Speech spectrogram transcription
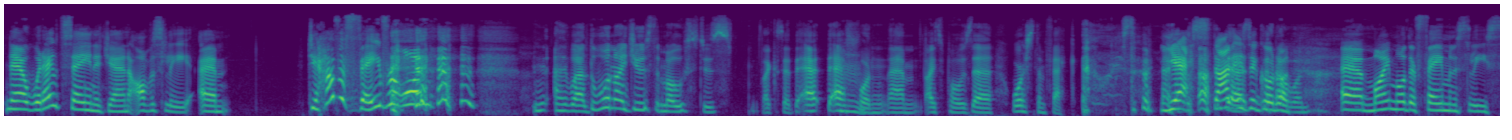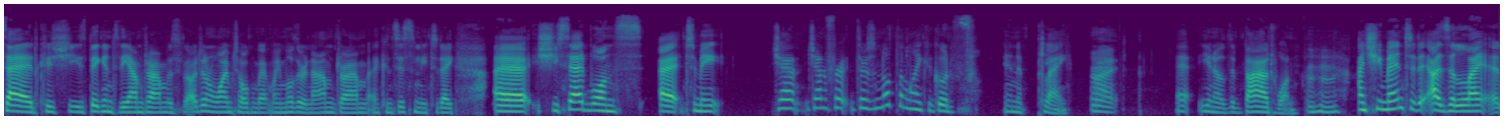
Now, without saying it, Jen, obviously, um, do you have a favourite one? Uh, well, the one I'd use the most is, like I said, the, F- the. F one. Um, I suppose uh, worse than feck. Worse than feck. yes, that is Yeah, a good that one. Um, my mother famously said, because she's big into the Amdramas, I don't know why I'm talking about my mother and Amdram uh, consistently today. Uh, she said once uh, to me, Jen- Jennifer, there's nothing like a good f in a play. All right. Uh, you know the bad one, Mm-hmm. and she meant it as a, li- a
